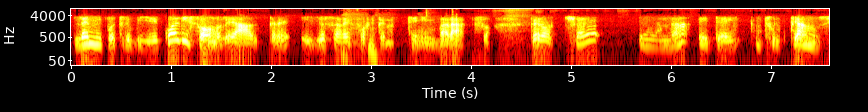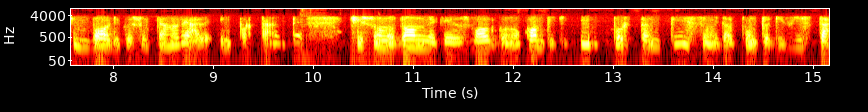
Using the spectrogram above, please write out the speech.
lei mi potrebbe dire quali sono le altre? E io sarei fortemente in imbarazzo, però c'è una ed è sul piano simbolico e sul piano reale importante. Ci sono donne che svolgono compiti importantissimi dal punto di vista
